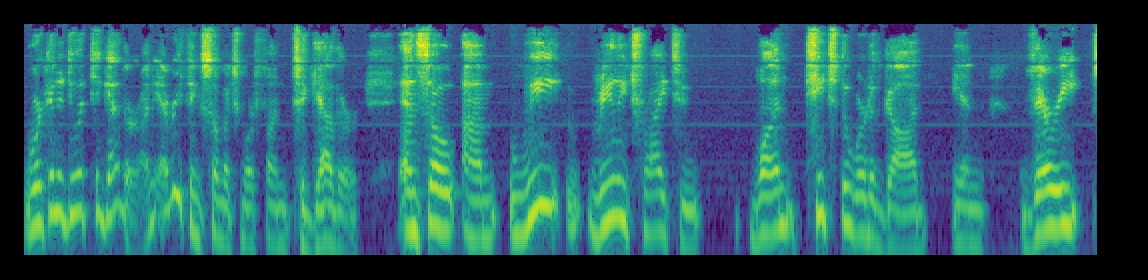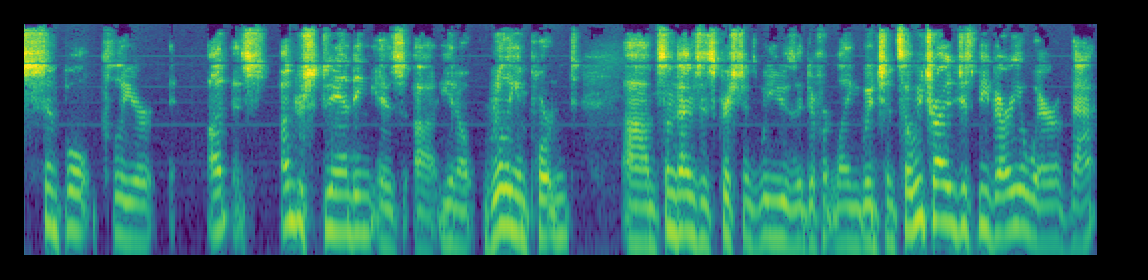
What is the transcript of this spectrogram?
we're going to do it together. I mean, everything's so much more fun together. And so, um, we really try to, one, teach the word of God in very simple, clear, un- understanding is, uh, you know, really important. Um, sometimes as Christians, we use a different language. And so we try to just be very aware of that.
